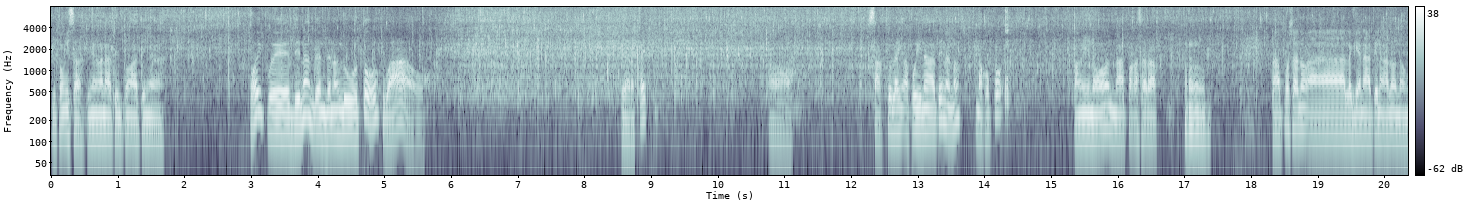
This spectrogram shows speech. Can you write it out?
Itong isa, tingnan nga natin itong ating... ah, Hoy, pwede na. Ang ganda ng luto. Wow. Perfect. Ah. Sakto lang yung apoy natin, ano? Nako po. Panginoon, napakasarap. Tapos ano, ah, lagyan natin ng ano ng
